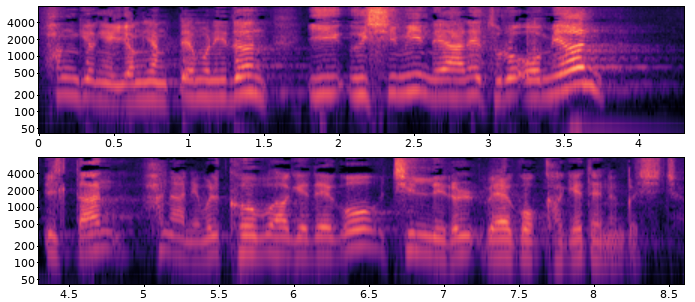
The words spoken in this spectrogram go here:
환경의 영향 때문이든 이 의심이 내 안에 들어오면 일단 하나님을 거부하게 되고 진리를 왜곡하게 되는 것이죠.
